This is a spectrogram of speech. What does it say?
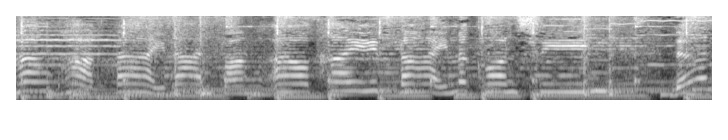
ทางภาคใต้ด้านฝั่งอ่าวไทยใต้นครศรีเดิน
